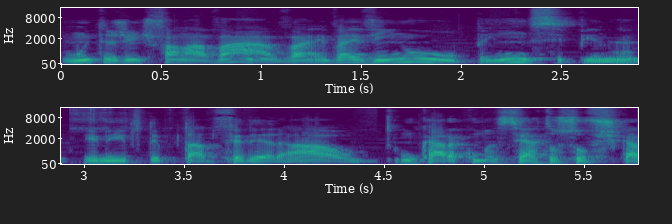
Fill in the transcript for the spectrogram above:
muita gente falava: ah, vai, vai vir o príncipe, né? eleito deputado federal, um cara com uma certa sofisticação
